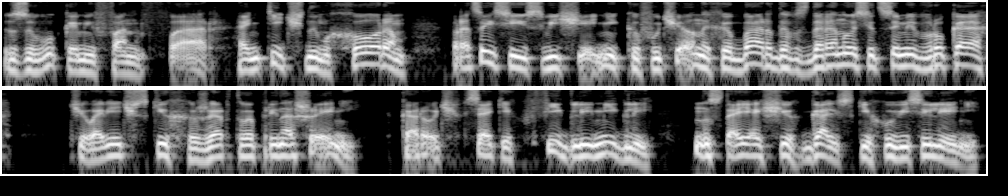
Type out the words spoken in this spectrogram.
звуками фанфар, античным хором, процессией священников, ученых и бардов с дароносицами в руках, человеческих жертвоприношений, короче, всяких фигли-миглей, настоящих гальских увеселений.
